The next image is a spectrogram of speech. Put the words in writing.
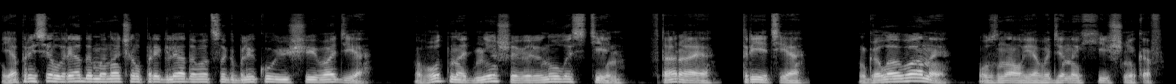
Я присел рядом и начал приглядываться к бликующей воде. Вот на дне шевельнулась тень, вторая, третья. «Голованы!» — узнал я водяных хищников.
